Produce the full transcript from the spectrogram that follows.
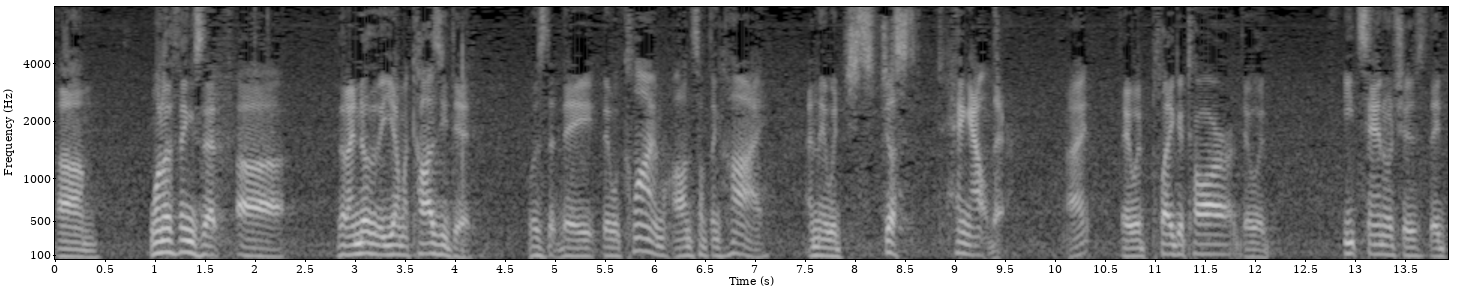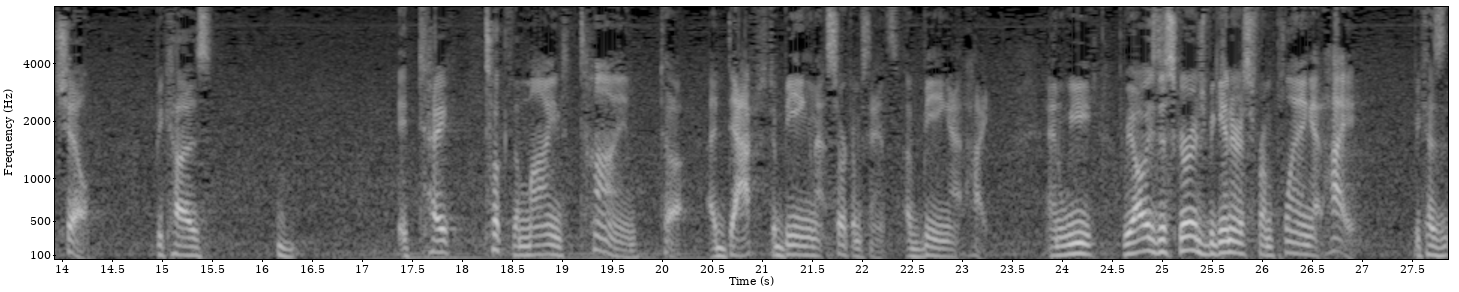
Um, one of the things that, uh, that I know that the Yamakasi did was that they, they would climb on something high and they would just hang out there, right? They would play guitar, they would eat sandwiches, they'd chill because it take, took the mind time to adapt to being in that circumstance of being at height. And we, we always discourage beginners from playing at height because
